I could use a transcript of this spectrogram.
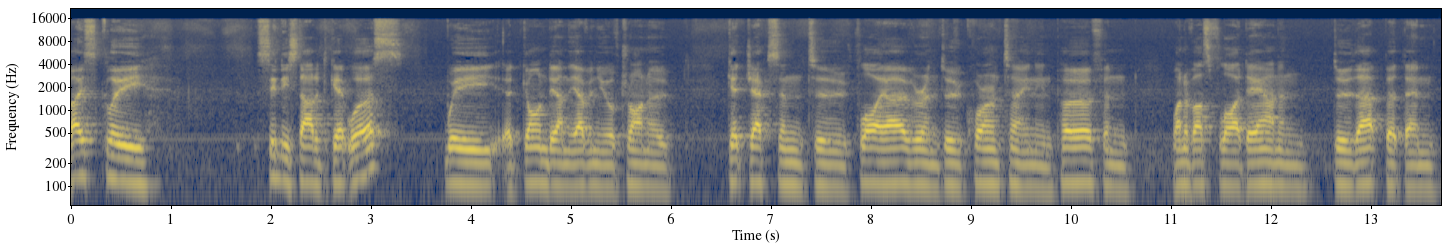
basically, Sydney started to get worse. We had gone down the avenue of trying to get Jackson to fly over and do quarantine in Perth, and one of us fly down and do that, but then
